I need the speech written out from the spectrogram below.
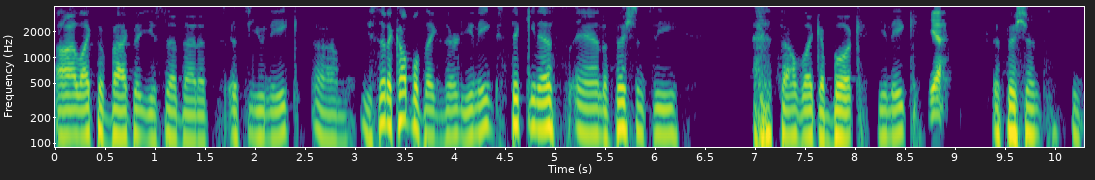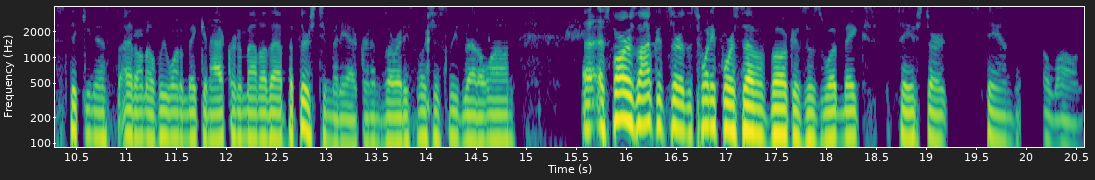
I like the fact that you said that it's it's unique. Um, you said a couple things there: unique, stickiness, and efficiency. sounds like a book. Unique, yeah, efficient, and stickiness. I don't know if we want to make an acronym out of that, but there's too many acronyms already, so let's just leave that alone. Uh, as far as I'm concerned, the 24 7 focus is what makes Safe Start stand alone.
